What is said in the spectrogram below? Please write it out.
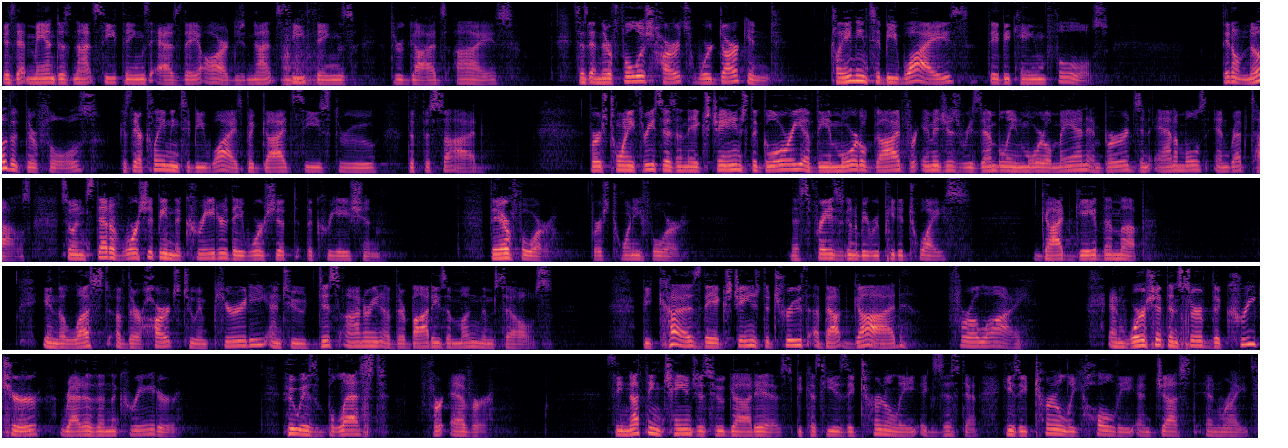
is that man does not see things as they are, does not see things through God's eyes. It says, and their foolish hearts were darkened. Claiming to be wise, they became fools. They don't know that they're fools because they're claiming to be wise, but God sees through the facade. Verse 23 says, And they exchanged the glory of the immortal God for images resembling mortal man and birds and animals and reptiles. So instead of worshiping the Creator, they worshiped the creation. Therefore, verse 24, this phrase is going to be repeated twice. God gave them up in the lust of their hearts to impurity and to dishonoring of their bodies among themselves because they exchanged the truth about God for a lie and worshiped and served the creature rather than the creator, who is blessed forever. See, nothing changes who God is because he is eternally existent. He is eternally holy and just and right.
